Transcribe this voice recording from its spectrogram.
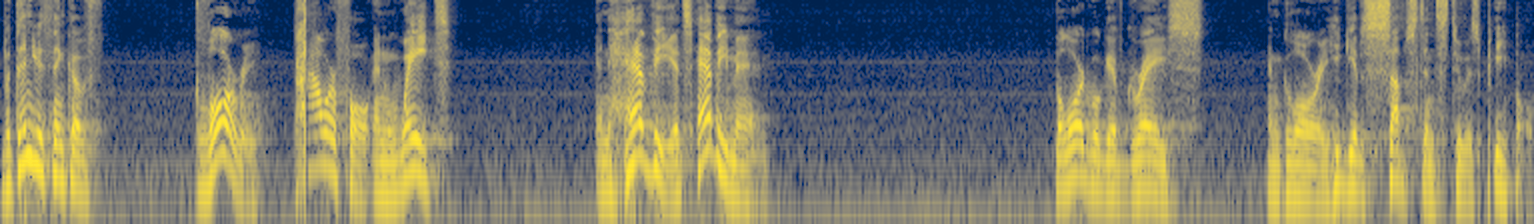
But then you think of glory, powerful and weight and heavy. It's heavy, man. The Lord will give grace and glory. He gives substance to his people,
